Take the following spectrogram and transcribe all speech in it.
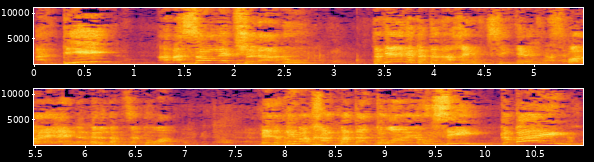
על פי המסורת שלנו, תביא רגע את התנ"ך היבוסי, בוא נראה להם, נלמד אותם קצת תורה. מדברים על חג מתן תורה היבוסי, כפיים!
